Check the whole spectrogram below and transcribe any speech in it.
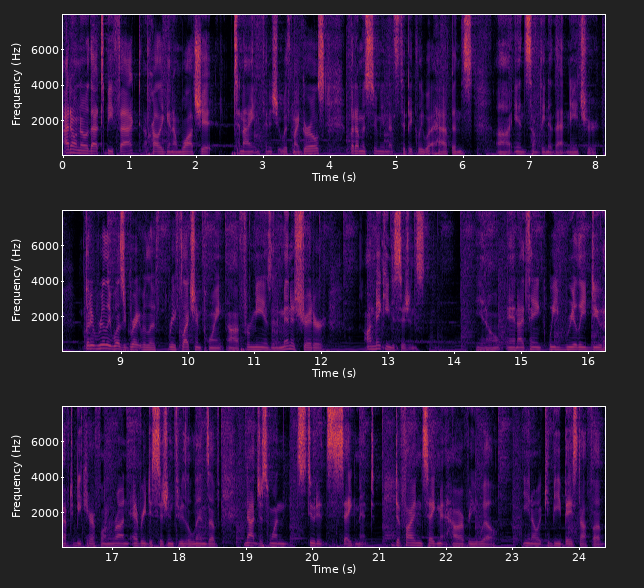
I don't know that to be fact. I'm probably going to watch it tonight and finish it with my girls, but I'm assuming that's typically what happens uh, in something of that nature. But it really was a great re- reflection point uh, for me as an administrator on making decisions you know and i think we really do have to be careful and run every decision through the lens of not just one student segment. Define segment however you will. You know it could be based off of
